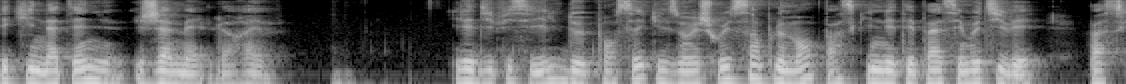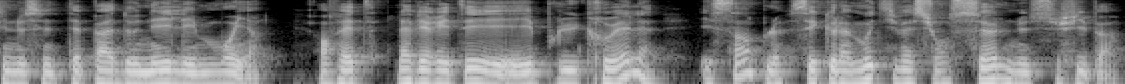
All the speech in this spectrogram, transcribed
et qui n'atteignent jamais leurs rêves. Il est difficile de penser qu'ils ont échoué simplement parce qu'ils n'étaient pas assez motivés, parce qu'ils ne s'étaient pas donné les moyens. En fait, la vérité est plus cruelle et simple, c'est que la motivation seule ne suffit pas.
